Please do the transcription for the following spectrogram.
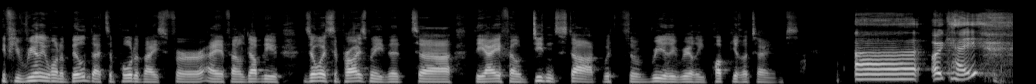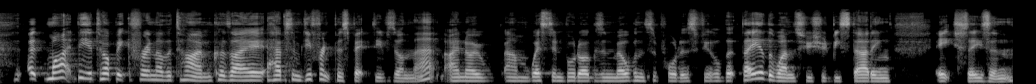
if you really want to build that supporter base for AFLW, it's always surprised me that uh, the AFL didn't start with the really, really popular teams. Uh, okay. It might be a topic for another time because I have some different perspectives on that. I know um, Western Bulldogs and Melbourne supporters feel that they are the ones who should be starting each season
